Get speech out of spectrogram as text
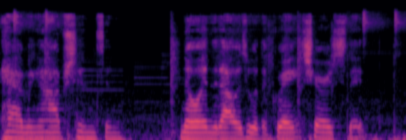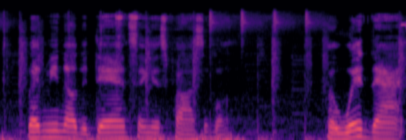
having options and knowing that I was with a great church that let me know that dancing is possible. But with that,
